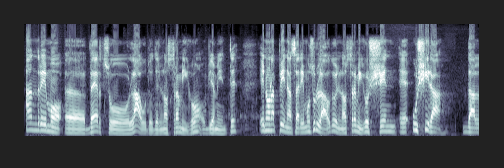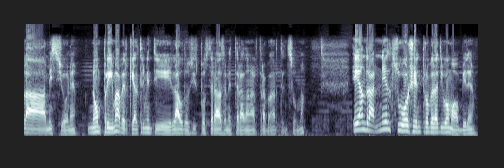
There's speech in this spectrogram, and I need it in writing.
andremo eh, verso l'auto del nostro amico ovviamente e non appena saremo sull'auto il nostro amico eh, uscirà dalla missione non prima perché altrimenti l'auto si sposterà, si metterà da un'altra parte, insomma, e andrà nel suo centro operativo mobile.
